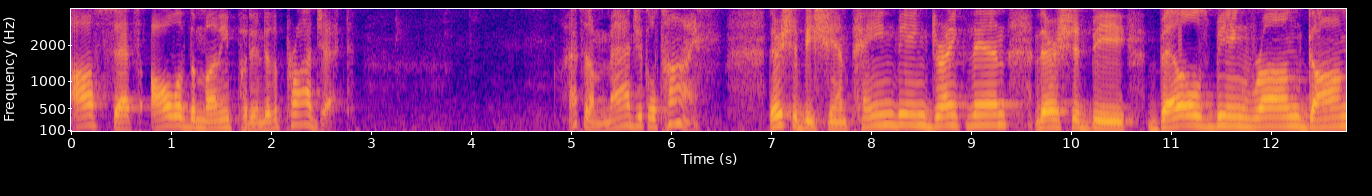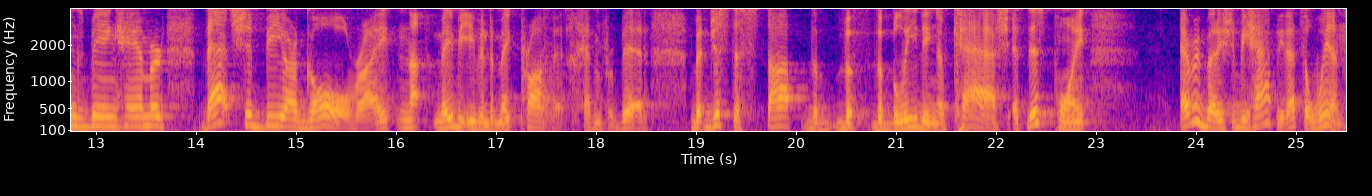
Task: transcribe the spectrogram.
offsets all of the money put into the project. That's a magical time. There should be champagne being drank then. There should be bells being rung, gongs being hammered. That should be our goal, right? Not maybe even to make profit, heaven forbid, but just to stop the, the, the bleeding of cash. At this point, everybody should be happy. That's a win.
